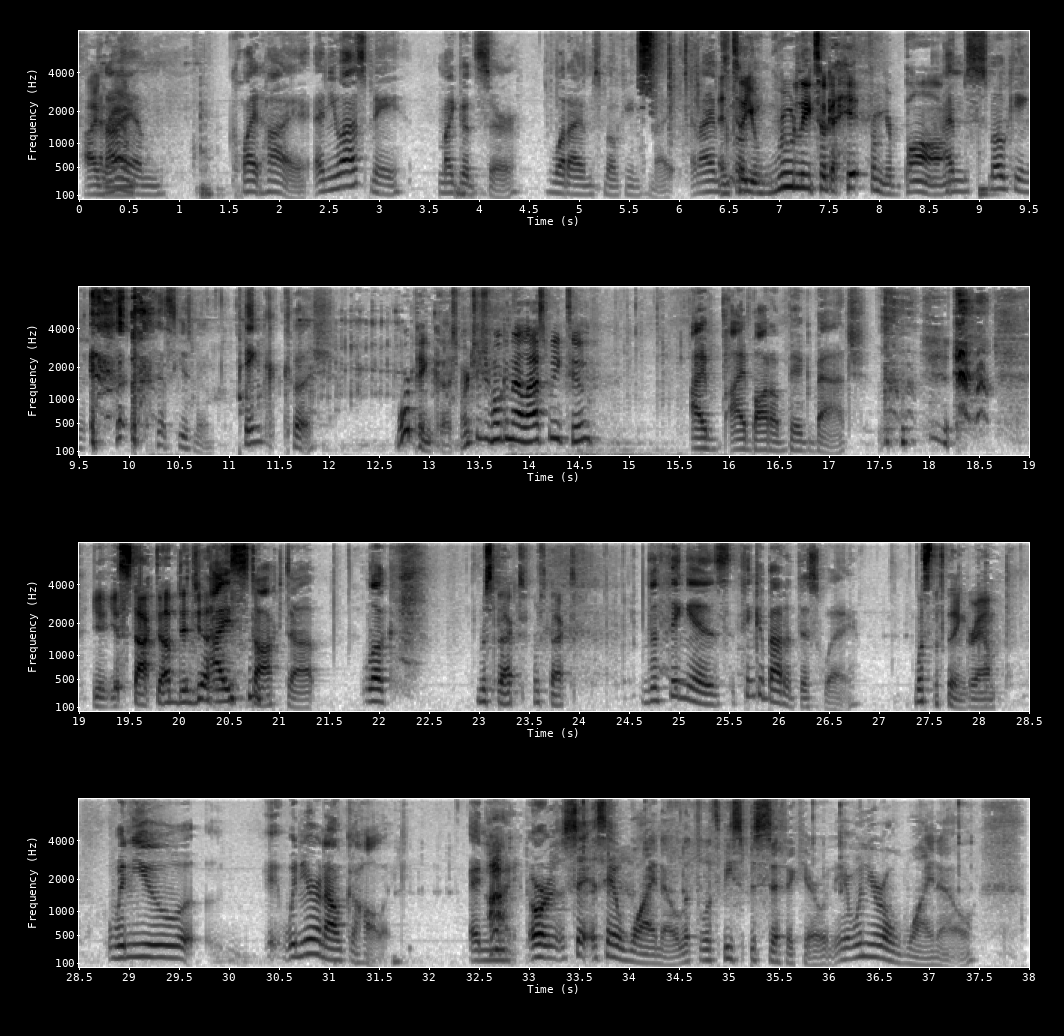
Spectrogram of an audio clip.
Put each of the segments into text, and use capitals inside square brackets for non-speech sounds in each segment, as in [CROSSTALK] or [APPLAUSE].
Hi, and I am quite high. And you asked me, my good sir, what I am smoking tonight, and I am Until you rudely took a hit from your bong. I'm smoking. [COUGHS] excuse me, Pink Kush. More pink kush. Weren't you smoking that last week too? I I bought a big batch. [LAUGHS] You, you stocked up, did you? I stocked up. Look, respect, respect. the thing is, think about it this way. What's the thing, Graham? when you when you're an alcoholic and you Hi. or say say a wino let's let's be specific here when you're, when you're a wino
